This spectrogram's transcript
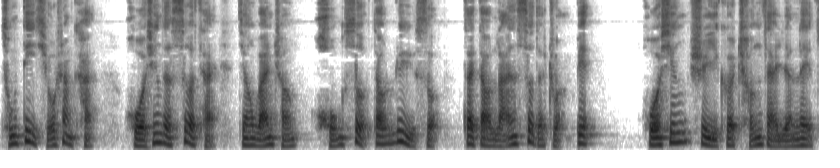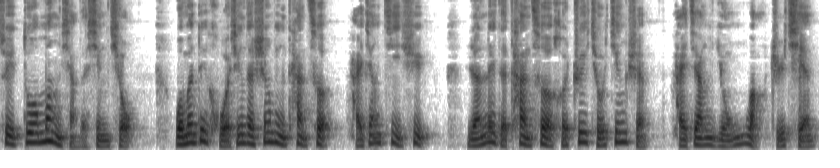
从地球上看，火星的色彩将完成红色到绿色再到蓝色的转变。火星是一颗承载人类最多梦想的星球。我们对火星的生命探测还将继续，人类的探测和追求精神还将勇往直前。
